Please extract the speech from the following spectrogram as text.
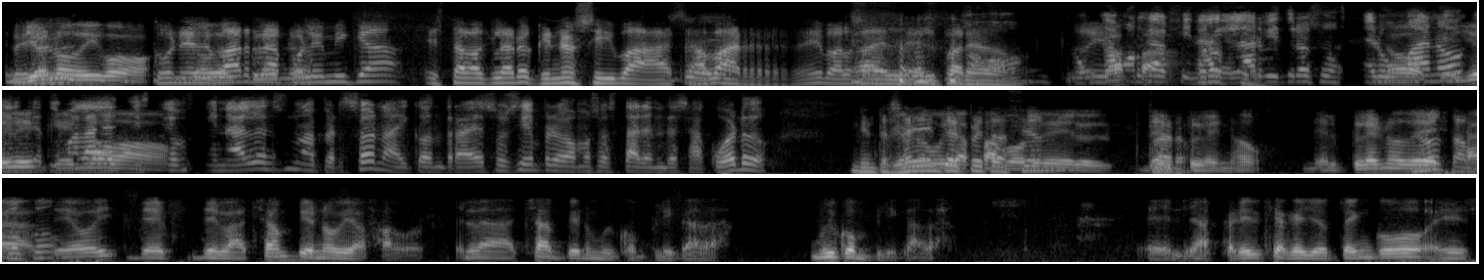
Pero Yo no digo- Con el bar la polémica estaba claro que no se iba a Sí. acabar, eh, valga el, el pareado. Nunca porque al final el árbitro es un ser No, humano que el que que toma la decisión final es una persona y contra eso siempre vamos a estar en desacuerdo. Mientras Yo haya no voy a favor interpretación. del, del claro. pleno, del pleno de, tampoco. de hoy, de, de la Champions no voy a favor. La Champions es muy complicada, muy complicada. Eh, la experiencia que yo tengo es,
